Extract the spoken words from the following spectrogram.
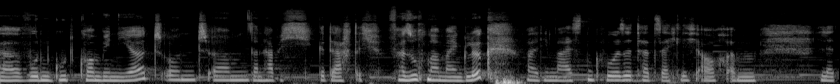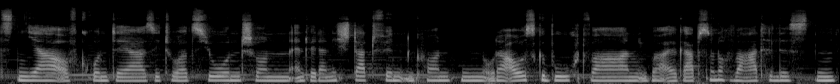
äh, wurden gut kombiniert und ähm, dann habe ich gedacht, ich versuche mal mein Glück, weil die meisten Kurse tatsächlich auch im letzten Jahr aufgrund der Situation schon entweder nicht stattfinden konnten oder ausgebucht waren. Überall gab es nur noch Wartelisten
